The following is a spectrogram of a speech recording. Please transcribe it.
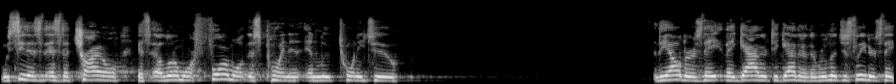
We see this as the trial is a little more formal at this point in, in Luke 22. The elders, they, they gathered together, the religious leaders, they,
